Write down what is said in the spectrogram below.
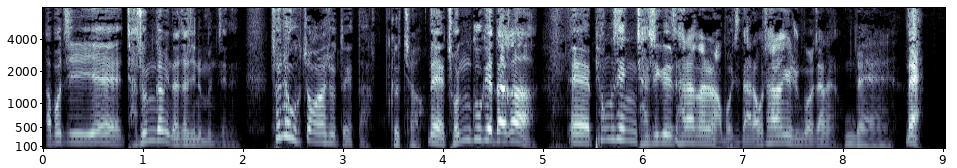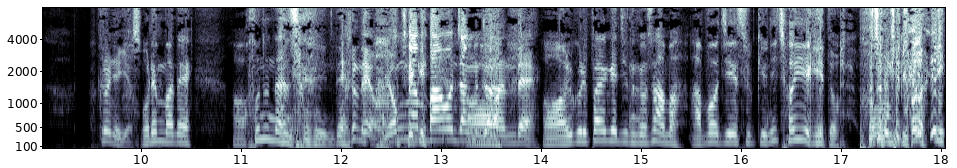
아버지의 자존감이 낮아지는 문제는 전혀 걱정 안 하셔도 되겠다. 그렇죠. 네, 전국에다가 예, 평생 자식을 사랑하는 아버지다라고 자랑해 준 거잖아요. 네. 그런 얘기였습니다. 오랜만에 어, 훈훈한 사연인데 그러네요. 어, 영남 방언 장면 줄 어, 알았는데 어, 얼굴이 빨개지는 것은 아마 아버지의 술기운이 저희에게도 옮겨기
